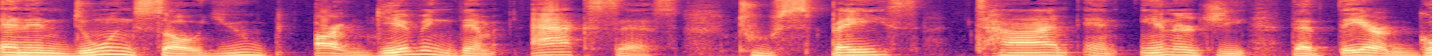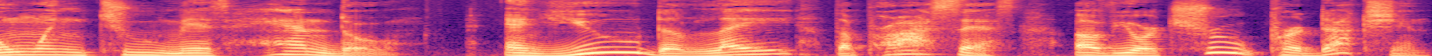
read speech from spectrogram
And in doing so, you are giving them access to space time, and energy that they are going to mishandle. And you delay the process of your true production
